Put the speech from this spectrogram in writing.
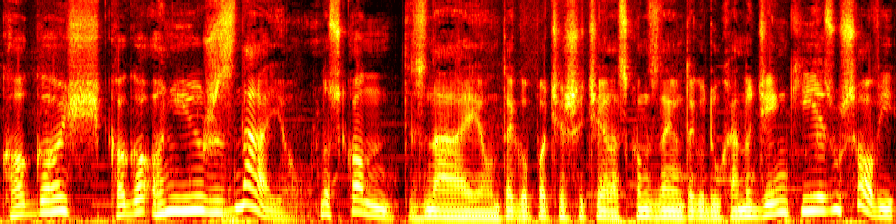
kogoś, kogo oni już znają. No skąd znają tego pocieszyciela, skąd znają tego ducha? No dzięki Jezusowi.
